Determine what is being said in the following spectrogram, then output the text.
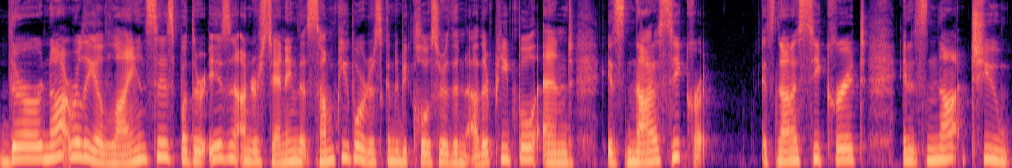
they're not really alliances, but there is an understanding that some people are just going to be closer than other people, and it's not a secret. It's not a secret, and it's not to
